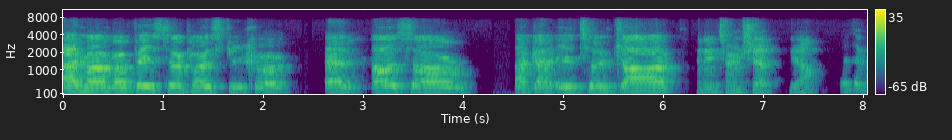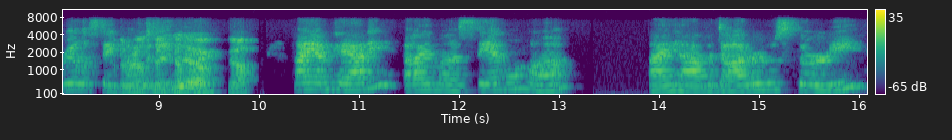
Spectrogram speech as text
I'm a motivational post speaker, and also I got an intern job. An internship. Yeah. With a real estate With the real company. estate company. Yeah. I am Patty. I'm a stay-at-home mom. I have a daughter who's 30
